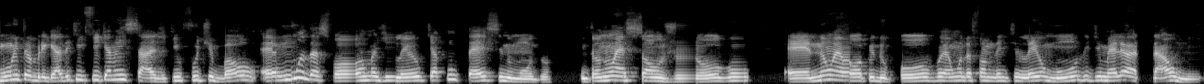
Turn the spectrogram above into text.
Muito obrigado e que fique a mensagem que o futebol é uma das formas de ler o que acontece no mundo. Então não é só um jogo, é, não é o ópio do povo, é uma das formas de a gente ler o mundo e de melhorar o mundo.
